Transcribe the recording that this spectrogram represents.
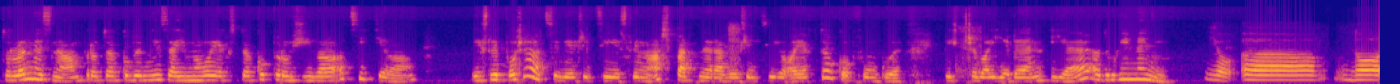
tohle neznám, proto jako by mě zajímalo, jak jsi to jako prožívala a cítila. Jestli pořád si věřící, jestli máš partnera věřícího a jak to jako funguje, když třeba jeden je a druhý není. Jo, uh, no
